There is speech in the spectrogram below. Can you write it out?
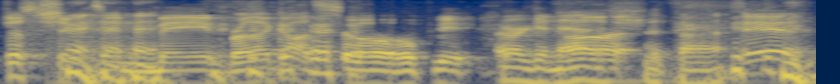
Just Xing Tian main, bro. That got so OP. Or Ganesh, uh, I thought. and,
